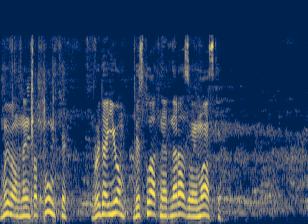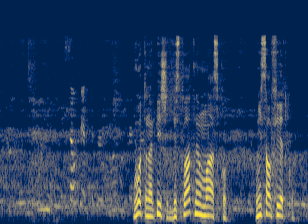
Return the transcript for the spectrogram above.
Мы вам на инфопункте выдаем бесплатные одноразовые маски. Вот она пишет, бесплатную маску, не салфетку,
